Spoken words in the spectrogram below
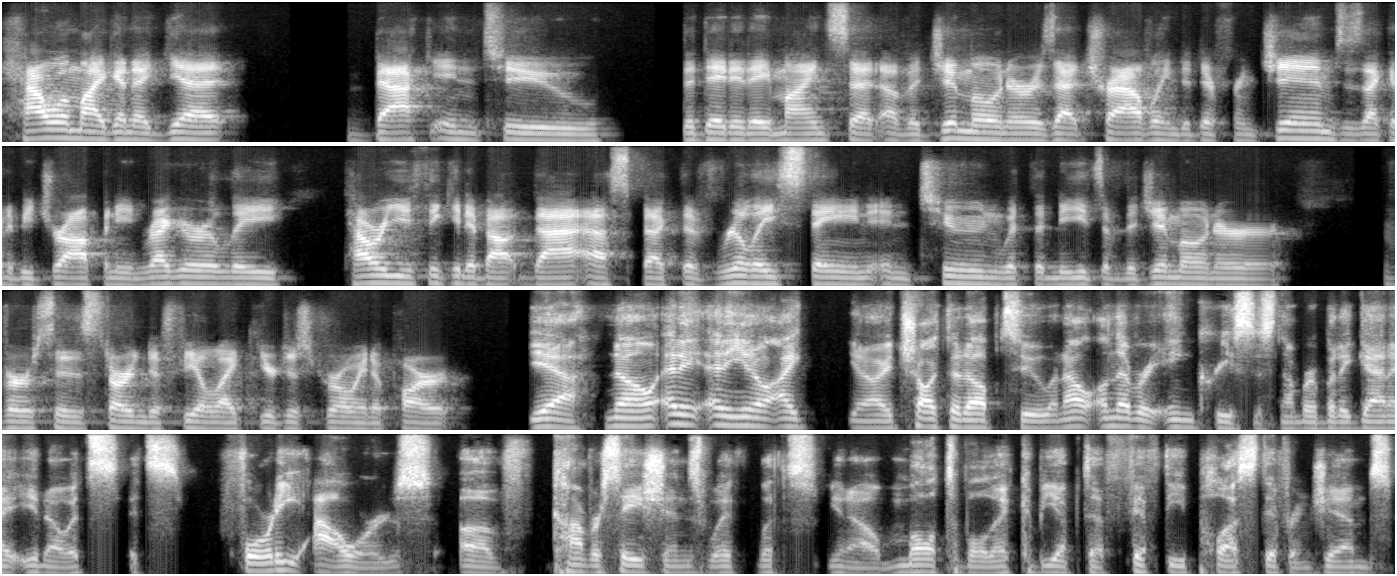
how am i going to get back into the day-to-day mindset of a gym owner? Is that traveling to different gyms? Is that going to be dropping in regularly? How are you thinking about that aspect of really staying in tune with the needs of the gym owner versus starting to feel like you're just growing apart? Yeah, no, and and you know, I you know, I chalked it up to, and I'll, I'll never increase this number, but again, it, you know, it's it's 40 hours of conversations with with you know multiple that could be up to 50 plus different gyms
